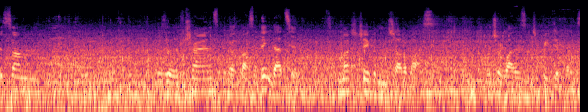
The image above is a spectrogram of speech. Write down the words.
There's some, there's a Transperth bus, I think that's it. It's much cheaper than the shuttle bus. which is why there's such a big difference.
